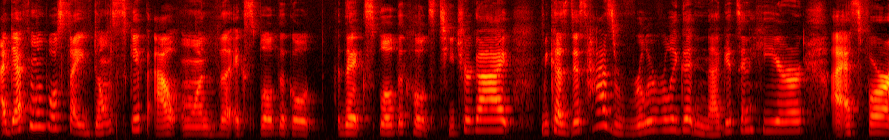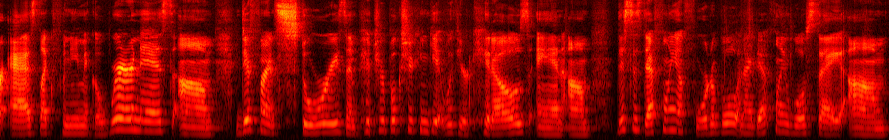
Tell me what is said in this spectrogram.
I definitely will say don't skip out on the Explode the Code the Explode the Codes teacher guide because this has really, really good nuggets in here uh, as far as like phonemic awareness, um, different stories and picture books you can get with your kiddos. And um, this is definitely affordable. And I definitely will say um,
